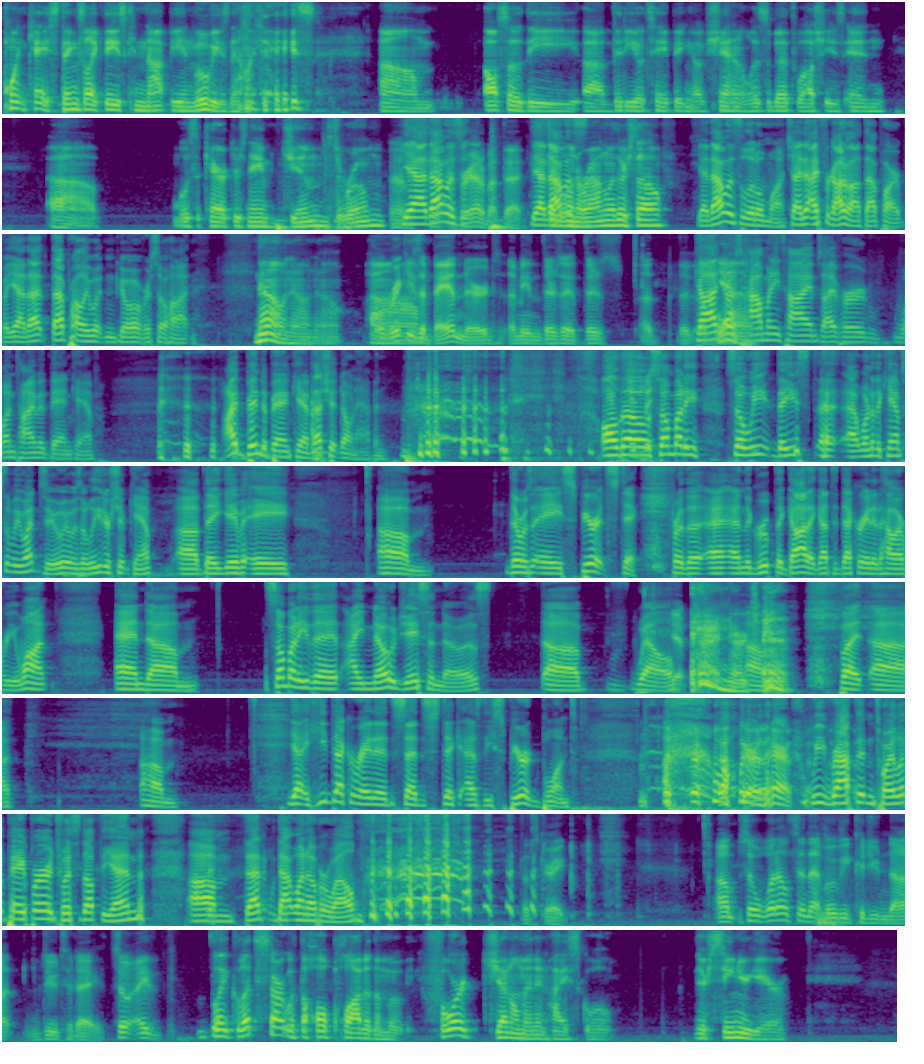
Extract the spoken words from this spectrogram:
point case, things like these cannot be in movies nowadays. Um, also, the uh, videotaping of Shannon Elizabeth while she's in, uh, what was the character's name? Jim Jerome, Oh, Yeah, that was- I forgot about that. Yeah, that fiddling was around with herself. yeah, that was a little much. I, I forgot about that part, but yeah, that that probably wouldn't go over so hot. No, no, no. Well, Ricky's a Um, band nerd. I mean, there's a there's a, a- a- God Yeah. knows how many times I've heard one time at band camp. I've been to band camp. That shit don't happen. Although somebody, so we they used at one of the camps that we went to, it was a leadership camp. Uh, they gave a, um, there was a spirit stick for the and the group that got it got to decorate it however you want, and um, somebody that I know Jason knows, uh, well, Yep. um, but uh, um, yeah, he decorated said stick as the spirit blunt. While we were there, we wrapped it in toilet paper, twisted up the end. Um, that that went over well. That's great. Um, so what else in that movie could you not do today? So I, like let's start with the whole plot of the movie. Four gentlemen in high school their senior year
